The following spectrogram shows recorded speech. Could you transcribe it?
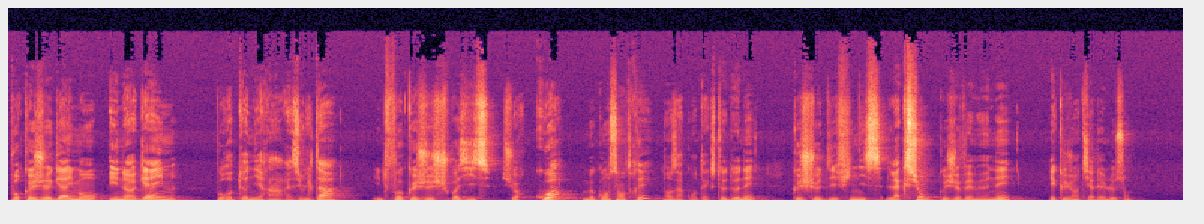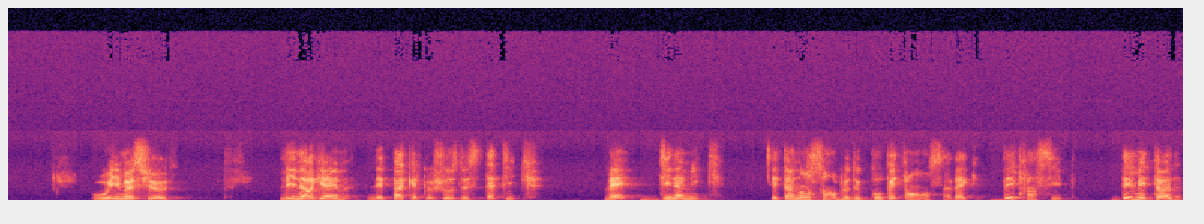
Pour que je gagne mon inner game, pour obtenir un résultat, il faut que je choisisse sur quoi me concentrer dans un contexte donné, que je définisse l'action que je vais mener et que j'en tire les leçons. Oui, monsieur. L'inner game n'est pas quelque chose de statique, mais dynamique. C'est un ensemble de compétences avec des principes, des méthodes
